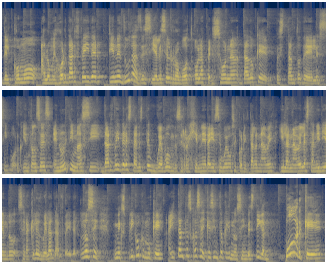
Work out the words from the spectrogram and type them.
del cómo a lo mejor Darth Vader tiene dudas de si él es el robot o la persona, dado que pues tanto de él es cyborg. Y entonces, en últimas, si Darth Vader está en este huevo donde se regenera y ese huevo se conecta a la nave y la nave la están hiriendo, ¿será que le duela a Darth Vader? No sé me explico como que hay tantas cosas ahí que siento que no se investigan porque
